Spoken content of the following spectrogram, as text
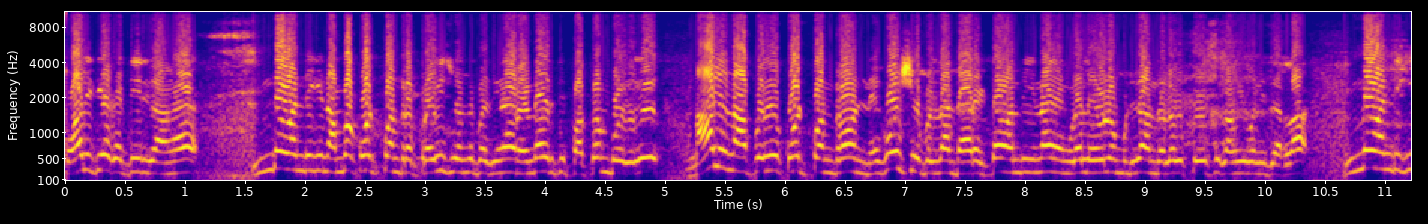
குவாலிட்டியா கட்டியிருக்காங்க. இந்த வண்டிக்கு நம்ம கோட் பண்ற பிரைஸ் வந்து பாத்தீங்கன்னா ரெண்டாயிரத்தி பத்தொன்பதுக்கு நாலு நாற்பது கோட் பண்றோம். நெகோஷியபிள் தான். டைரக்டா வந்தீங்கன்னா எங்களால எவ்வளவு முடியுதோ அந்த அளவுக்கு பேசி கம்மி பண்ணி தரலாம். இந்த வண்டிக்கு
